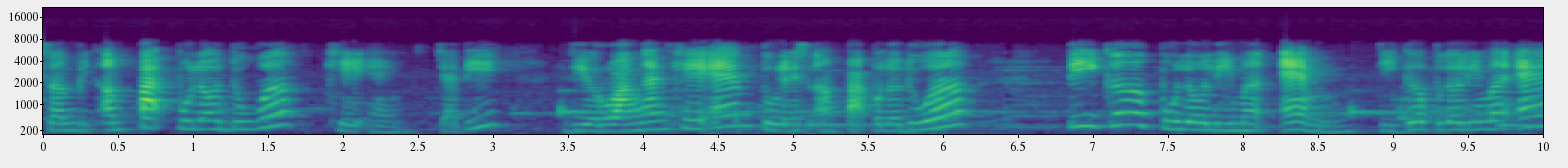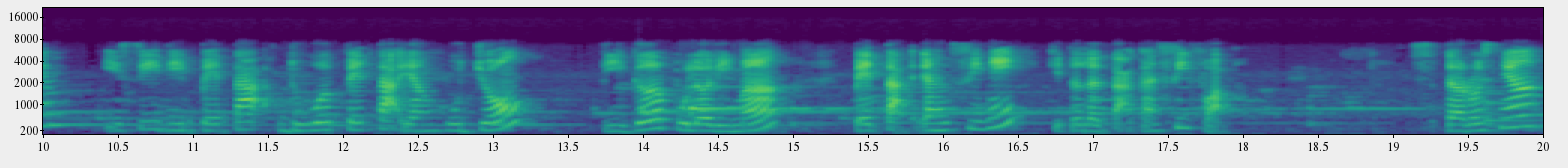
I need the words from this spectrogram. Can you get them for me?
42 km. Jadi, di ruangan km tulis 42. 35 m. 35 m isi di petak dua petak yang hujung. 35. Petak yang sini kita letakkan sifar. Seterusnya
